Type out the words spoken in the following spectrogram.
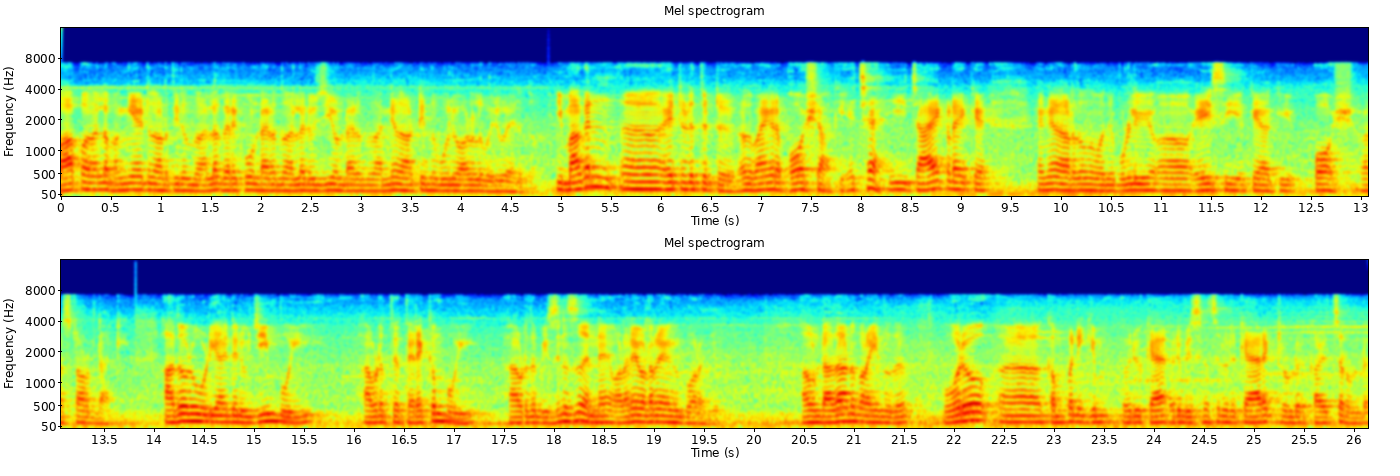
ബാപ്പ നല്ല ഭംഗിയായിട്ട് നടത്തിയിരുന്നു നല്ല തിരക്കുണ്ടായിരുന്നു നല്ല രുചിയും ഉണ്ടായിരുന്നു അന്യ നാട്ടിൽ നിന്ന് പോലും ആളുകൾ വരുമായിരുന്നു. ഈ മകൻ ഏറ്റെടുത്തിട്ട് അത് ഭയങ്കര പോഷാക്കി. എച്ചേ ഈ ചായക്കടയൊക്കെ എങ്ങനെ നടത്തുമെന്ന് പറഞ്ഞു പുള്ളി എ സി ഒക്കെ ആക്കി പോഷ് റെസ്റ്റോറന്റ് ആക്കി അതോടുകൂടി അതിന്റെ രുചിയും പോയി അവിടുത്തെ തിരക്കും പോയി അവിടുത്തെ ബിസിനസ് തന്നെ വളരെ വളരെ അങ്ങ് കുറഞ്ഞു. അതുകൊണ്ട് അതാണ് പറയുന്നത് ഓരോ കമ്പനിക്കും ഒരു ഒരു ബിസിനസ്സിന് ഒരു ക്യാരക്ടറുണ്ട് ഒരു കൾച്ചറുണ്ട്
